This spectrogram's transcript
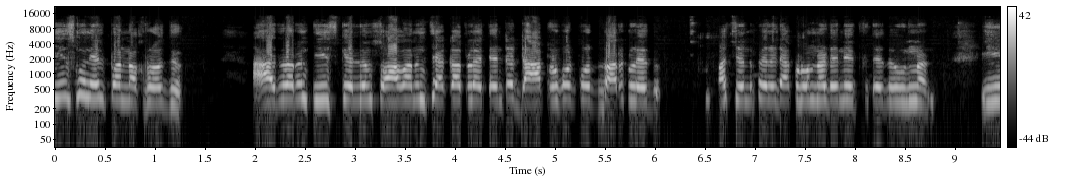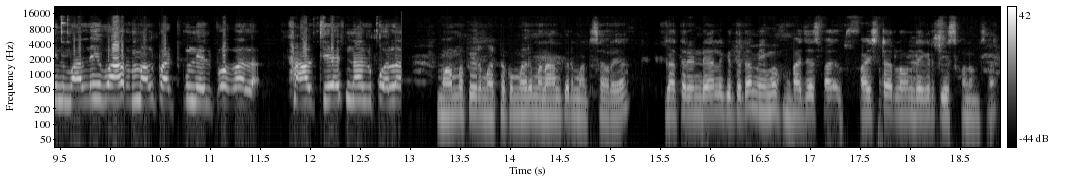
తీసుకుని వెళ్ళిపోను ఒక రోజు ఆదివారం తీసుకెళ్ళాం సోమవారం చెకప్లు అయితే అంటే డాక్టర్ కూడా కూడా దొరకలేదు. మా చిన్నపిల్లడు అక్కడ ఉన్నాడని ఎత్తుకుతే ఉన్నాడు. ఈయన మళ్ళీ ఈ వారం మళ్ళీ పట్టుకుని వెళ్ళిపోవాల. వాళ్ళు చేసిన వాళ్ళు మా అమ్మ పేరు మట్టకుమారి మా నాన్న పేరు మట్టసారయ్య. గత రెండేళ్ళ కిందట మేము బజాజ్ ఫైవ్ స్టార్ లోన్ దగ్గర తీసుకున్నాం సార్.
